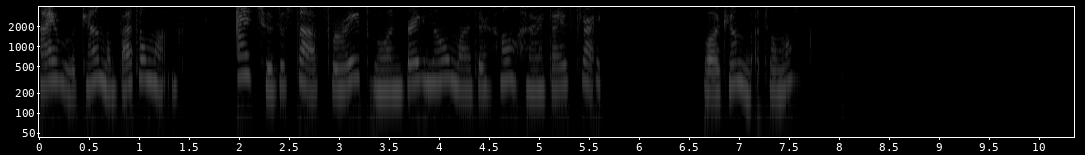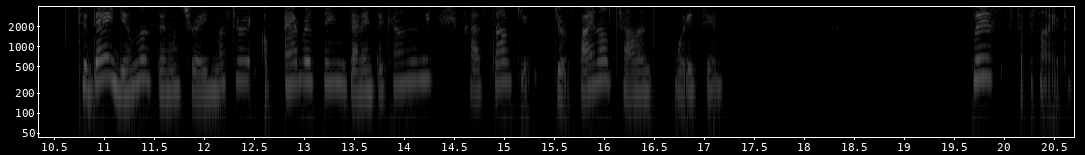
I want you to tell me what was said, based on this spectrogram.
I will become a battle monk. I choose a staff, for it won't break no matter how hard I strike. Welcome, battle monk. Today you must demonstrate mastery of everything that the Academy has taught you. Your final challenge awaits you. Please step aside.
